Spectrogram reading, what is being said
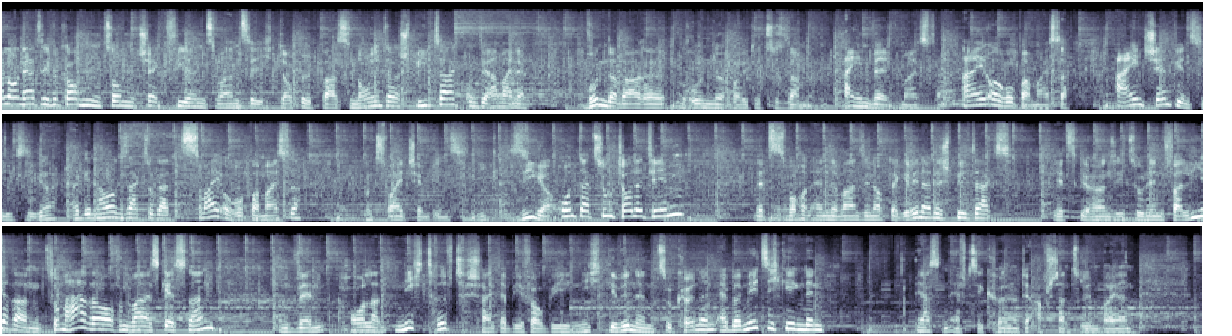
Hallo und herzlich willkommen zum Check 24 Doppelpass 9. Spieltag und wir haben eine wunderbare Runde heute zusammen. Ein Weltmeister, ein Europameister, ein Champions League-Sieger, genauer gesagt sogar zwei Europameister und zwei Champions League-Sieger. Und dazu tolle Themen. Letztes Wochenende waren sie noch der Gewinner des Spieltags. Jetzt gehören sie zu den Verlierern. Zum Haareaufen war es gestern. Und wenn Holland nicht trifft, scheint der BVB nicht gewinnen zu können. Er bemüht sich gegen den ersten FC Köln und der Abstand zu den Bayern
